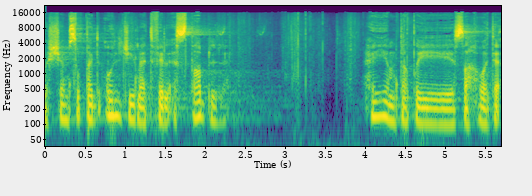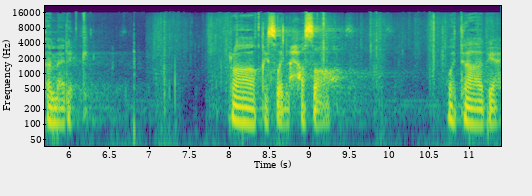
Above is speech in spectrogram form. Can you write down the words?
والشمس قد ألجمت في الإسطبل. هيا امتطي صهوة أملك. راقص الحصى وتابع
